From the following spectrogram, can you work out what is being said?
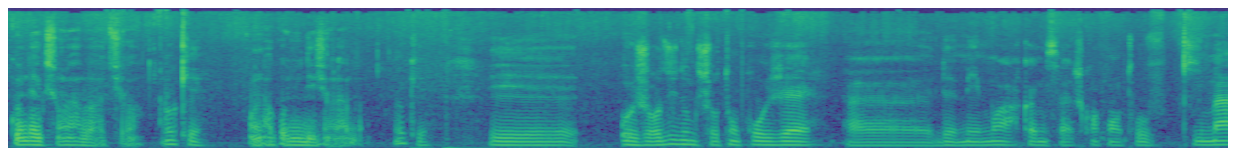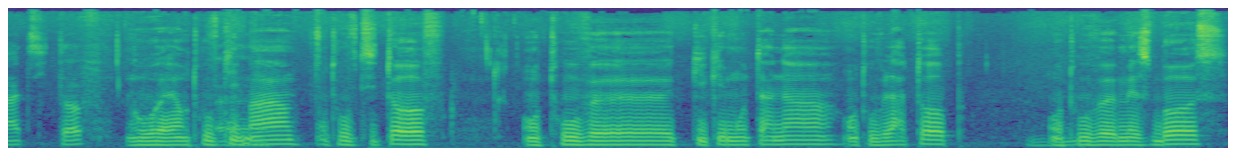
connexions là-bas, tu vois. Ok, On a connu des gens là-bas. ok. Et aujourd'hui, donc sur ton projet euh, de mémoire comme ça, je crois qu'on trouve Kima, Titoff. Ouais, on trouve Kima, on trouve Titoff, on trouve euh, Kike Montana, on trouve La Top, on trouve euh, Mesboss,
